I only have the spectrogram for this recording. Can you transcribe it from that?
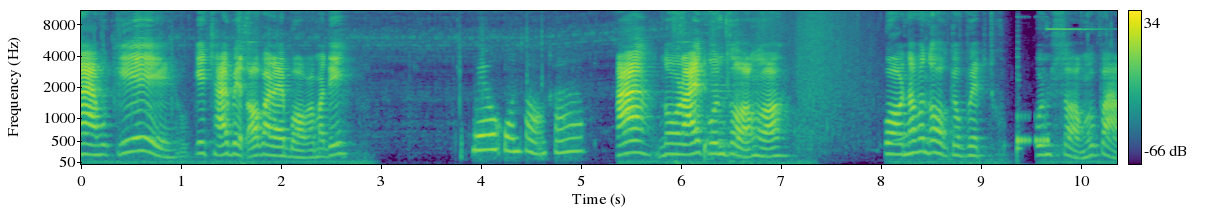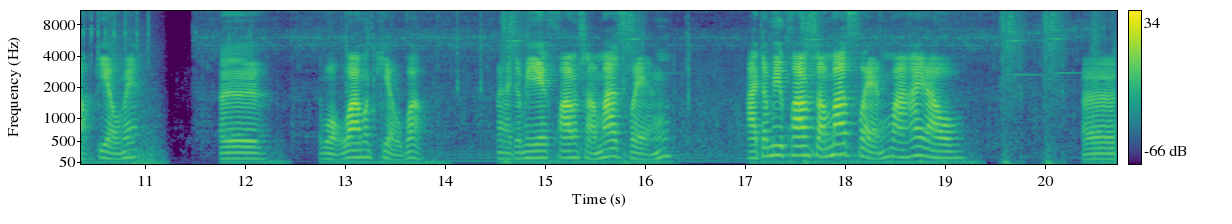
ง่ายมุกกี้มุกกี้ใช้เบ็ดออฟอะไรบอกกันมาดิเวลคูณสองครับฮะโนไลท์คูณสองเหรอบอกนะมันออกจากเบ็ดคูณสองหรือเปล่าเกี่ยวไหมเออ บอกว่ามันเกี่ยวเปล่ามันอาจจะมีความสามารถแฝง อาจจะมีความสามารถแฝงมาให้เรา เออ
